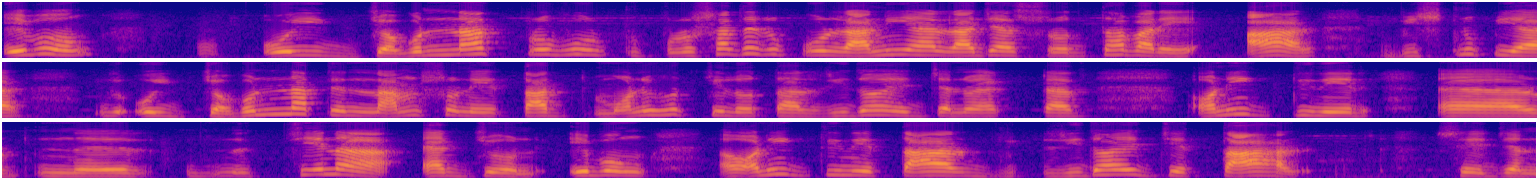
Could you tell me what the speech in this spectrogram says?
এবং ওই জগন্নাথ প্রভুর প্রসাদের উপর রানী আর রাজার শ্রদ্ধা বাড়ে আর বিষ্ণুপ্রিয়ার ওই জগন্নাথের নাম শুনে তার মনে হচ্ছিল তার হৃদয়ের যেন একটা অনেক দিনের চেনা একজন এবং অনেক দিনে তার হৃদয়ের যে তার, সে যেন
